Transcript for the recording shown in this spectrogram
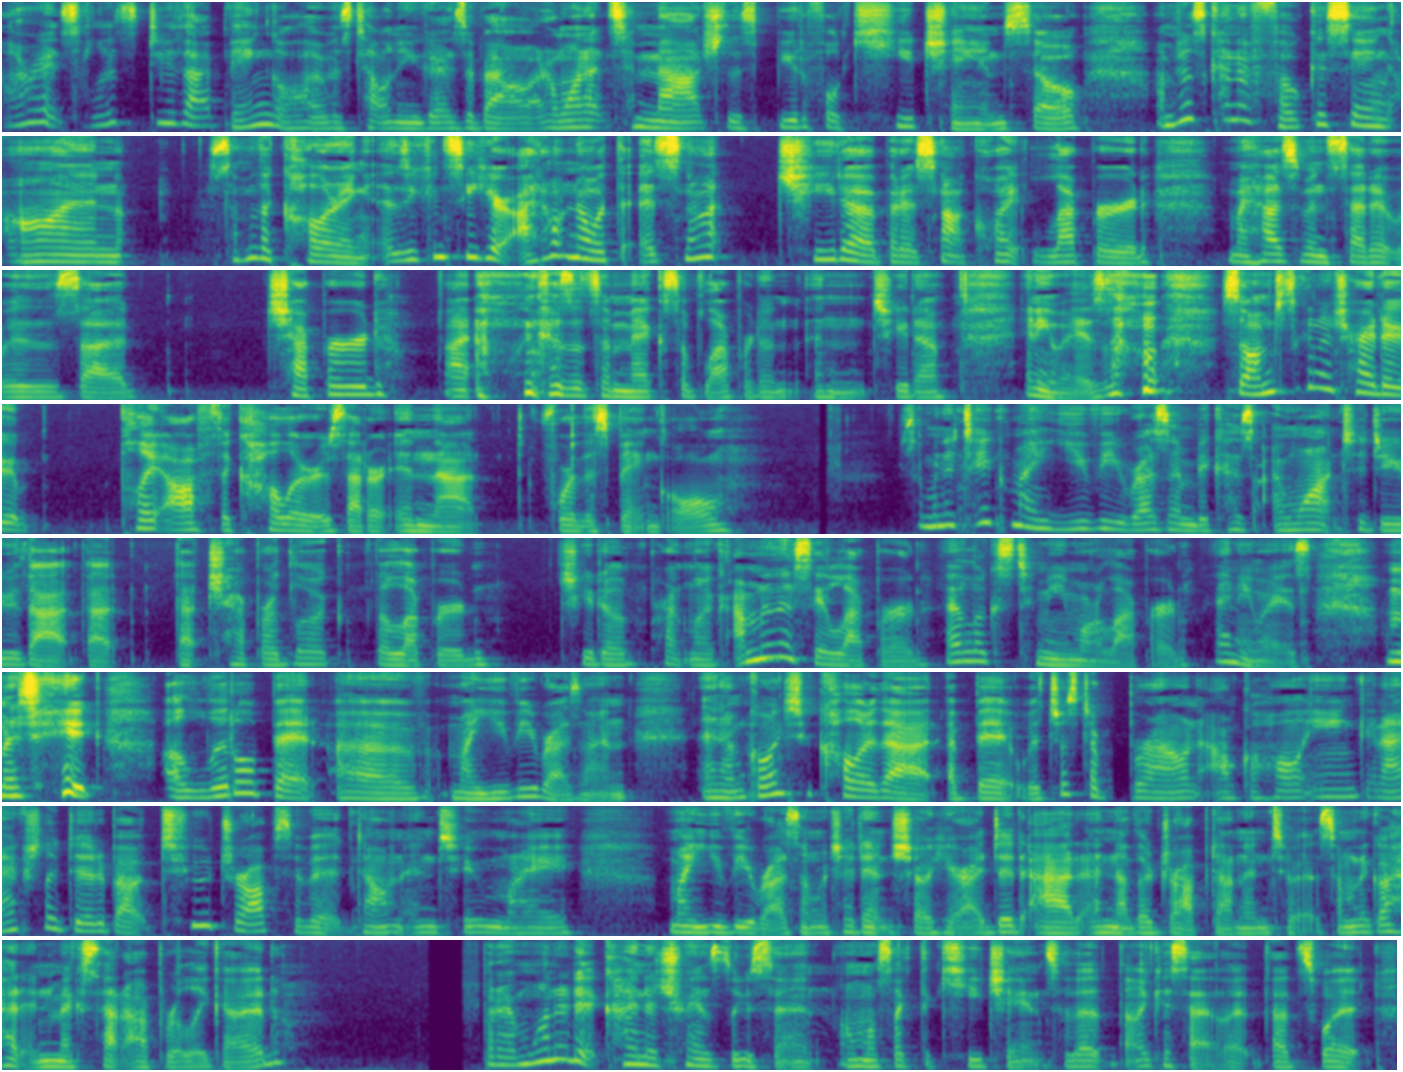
All right, so let's do that bangle I was telling you guys about. I want it to match this beautiful keychain. So I'm just kind of focusing on some of the coloring. As you can see here, I don't know what the, it's not cheetah, but it's not quite leopard. My husband said it was uh, shepherd because it's a mix of leopard and, and cheetah. Anyways, so I'm just going to try to play off the colors that are in that for this bangle. So I'm going to take my UV resin because I want to do that that that shepherd look, the leopard cheetah print look. I'm going to say leopard. It looks to me more leopard. Anyways, I'm going to take a little bit of my UV resin and I'm going to color that a bit with just a brown alcohol ink. And I actually did about two drops of it down into my my UV resin, which I didn't show here. I did add another drop down into it. So I'm going to go ahead and mix that up really good but I wanted it kind of translucent, almost like the keychain. So that, like I said, that, that's what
